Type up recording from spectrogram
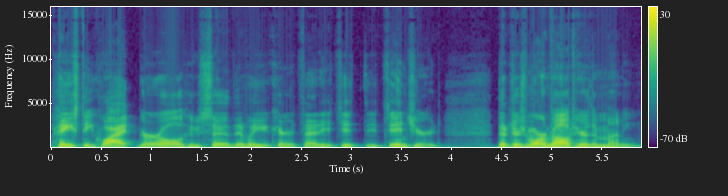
pasty white girl who said that, well, you care, it's, that it's, it's, it's injured, that there's more involved here than money?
